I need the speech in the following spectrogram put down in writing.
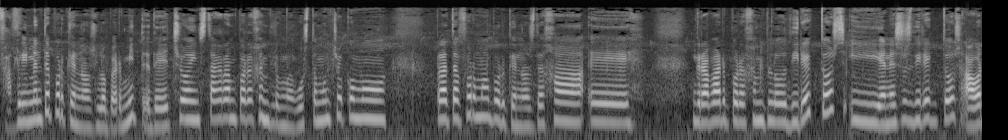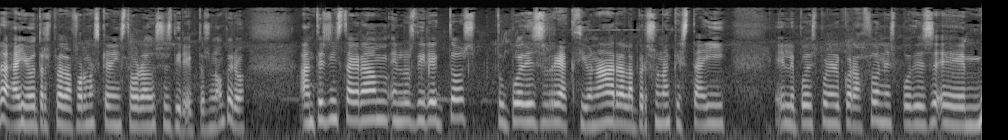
fácilmente porque nos lo permite. De hecho, Instagram, por ejemplo, me gusta mucho como plataforma porque nos deja grabar, por ejemplo, directos y en esos directos, ahora hay otras plataformas que han instaurado esos directos, ¿no? Pero antes de Instagram, en los directos, tú puedes reaccionar a la persona que está ahí, eh, le puedes poner corazones, puedes, em,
